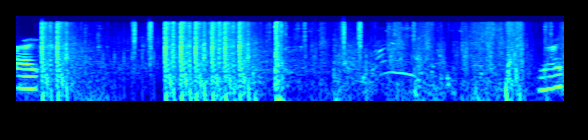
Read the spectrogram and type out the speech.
Alright. Nice.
